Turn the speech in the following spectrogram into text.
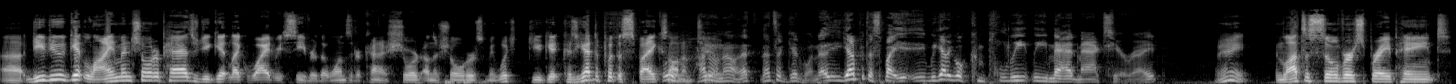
Uh, do you do you get lineman shoulder pads, or do you get like wide receiver, the ones that are kind of short on the shoulders? I mean, which do you get? Because you had to put the spikes on them too. I don't know. That's that's a good one. You got to put the spike. We got to go completely Mad Max here, right? Right. And lots of silver spray paint.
